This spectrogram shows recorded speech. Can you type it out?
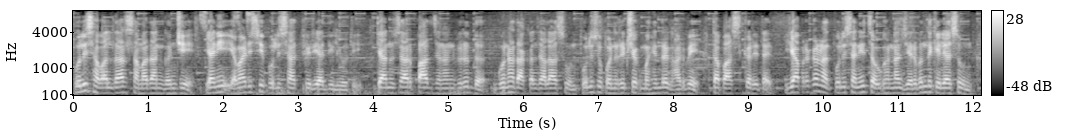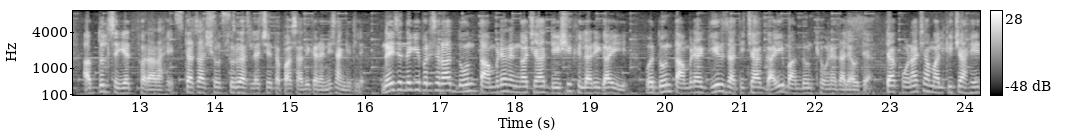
पोलीस हवालदार समाधान गंजे यांनी एमआयडीसी पोलिसात फिर्याद दिली होती. त्यानुसार पाच जणांविरुद्ध गुन्हा दाखल झाला असून पोलीस उपनिरीक्षक महेंद्र घाडबे तपास करीत आहेत. या प्रकरणात पोलिसांनी चौघांना जेरबंद केले असून अब्दुल सय्यद फरार आहे. त्याचा शोध सुरू असल्याचे तपास अधिकाऱ्यांनी सांगितले. नई जिंदगी परिसरात दोन तांबड्या रंगाच्या देशी खिल्लारी गायी व दोन तांबड्या गीर जातीच्या गायी बांधून ठेवण्यात आल्या होत्या. त्या कोणाच्या मालकीच्या आहेत?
